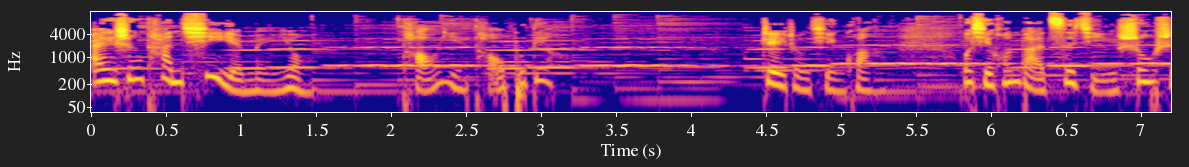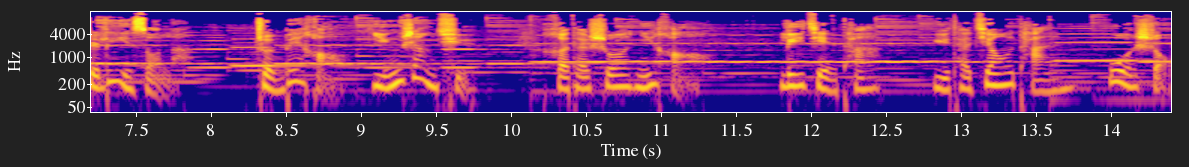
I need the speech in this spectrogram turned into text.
唉声叹气也没用，逃也逃不掉。这种情况，我喜欢把自己收拾利索了，准备好迎上去，和他说你好，理解他，与他交谈、握手、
